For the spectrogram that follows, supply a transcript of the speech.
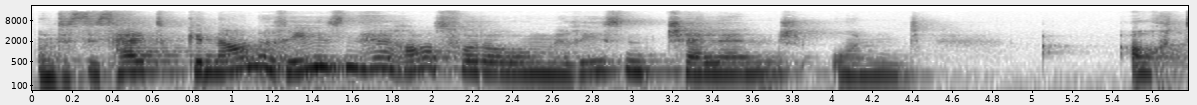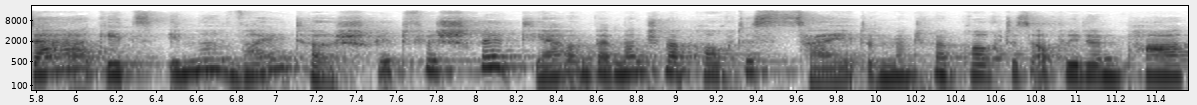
und es ist halt genau eine riesen Herausforderung, eine riesen Challenge und auch da geht's immer weiter, Schritt für Schritt, ja. Und bei manchmal braucht es Zeit und manchmal braucht es auch wieder ein paar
